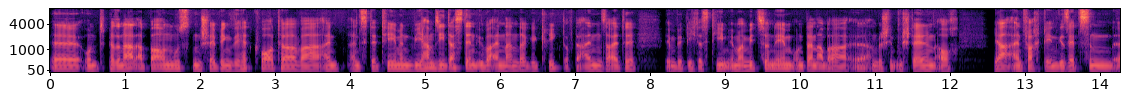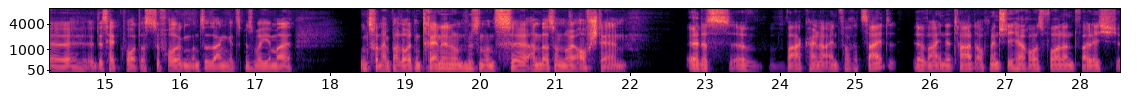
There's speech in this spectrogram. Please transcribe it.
äh, und Personal abbauen mussten. Shaping the Headquarter war ein, eins der Themen. Wie haben Sie das denn übereinander gekriegt? Auf der einen Seite eben wirklich das Team immer mitzunehmen und dann aber äh, an bestimmten Stellen auch ja einfach den Gesetzen äh, des Headquarters zu folgen und zu sagen, jetzt müssen wir hier mal uns von ein paar Leuten trennen und müssen uns äh, anders und neu aufstellen. Äh, das äh, war keine einfache Zeit, äh, war in der Tat auch menschlich herausfordernd, weil ich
